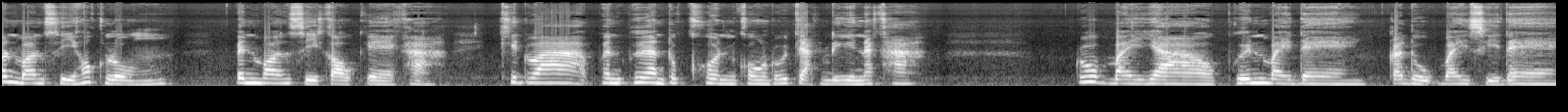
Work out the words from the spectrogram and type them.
ต้นบอนสีหกหลง เป็นบอนสีเก่าแก่ค่ะ คิดว่าเพื่อนๆทุกคนคงรู้จักดีนะคะ รูปใบยาว พื้นใบแดง กระดูกใบสีแดง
